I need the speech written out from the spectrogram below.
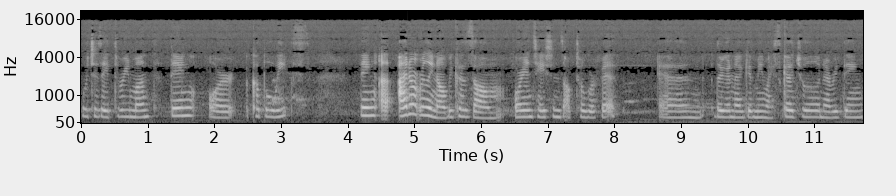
which is a three month thing or a couple weeks, thing. I, don't really know because um, orientation's October 5th and they're gonna give me my schedule and everything.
